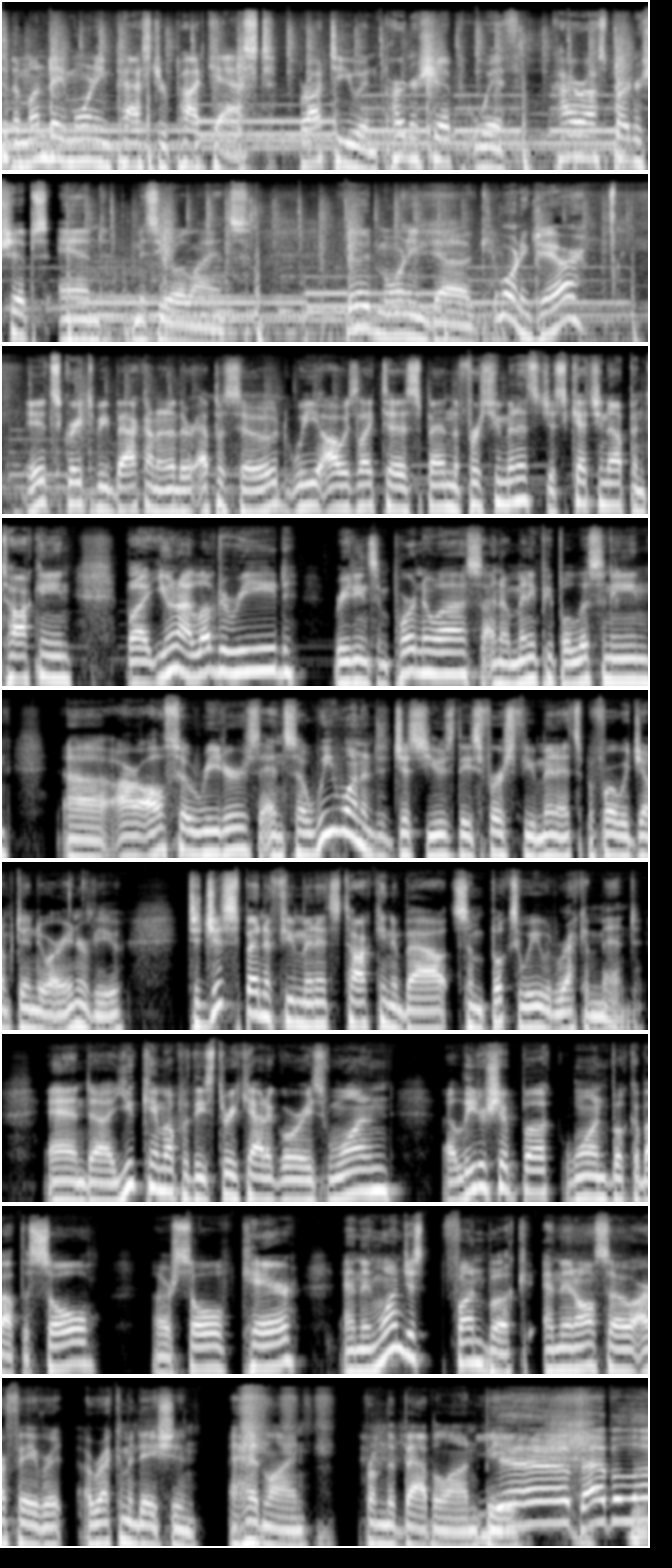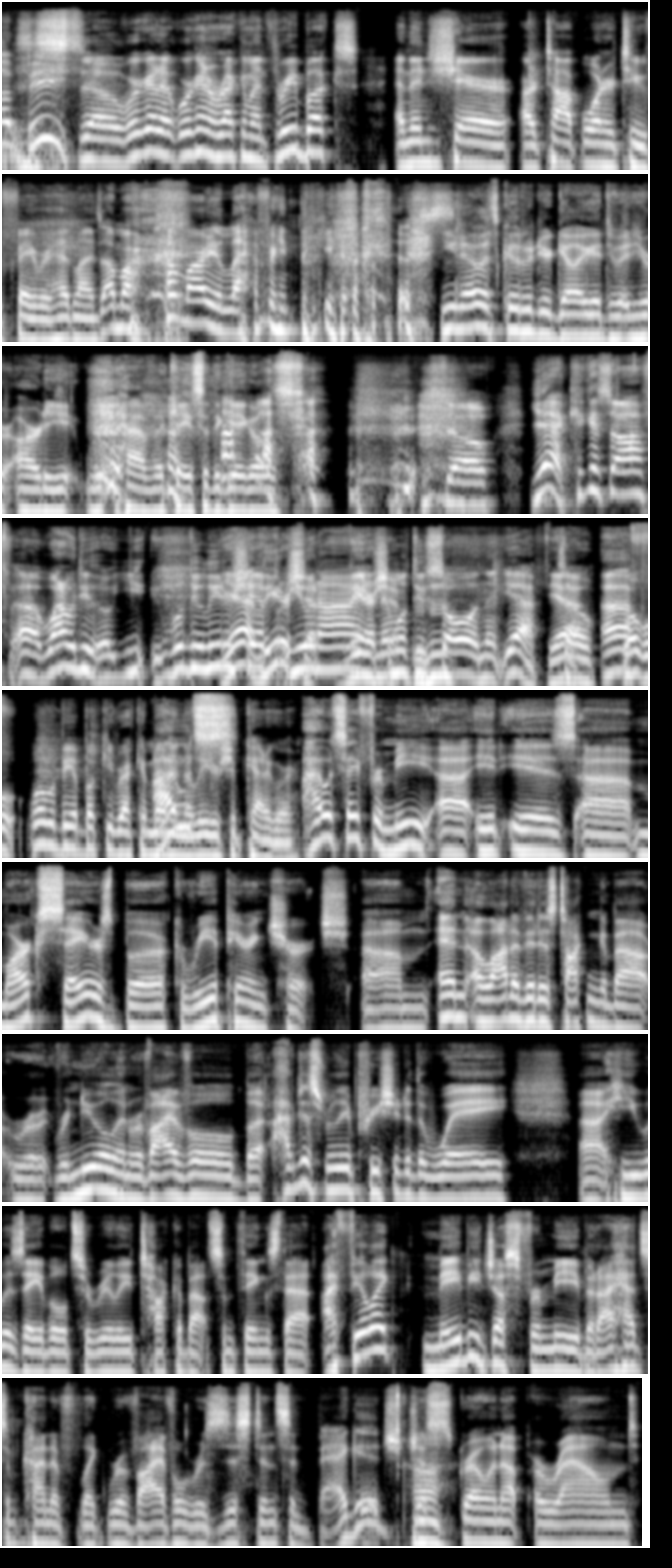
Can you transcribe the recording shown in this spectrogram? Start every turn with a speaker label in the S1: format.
S1: to the Monday Morning Pastor Podcast, brought to you in partnership with Kairos Partnerships and Missio Alliance. Good morning, Doug.
S2: Good morning, JR.
S1: It's great to be back on another episode. We always like to spend the first few minutes just catching up and talking, but you and I love to read. Reading's important to us. I know many people listening uh, are also readers. And so we wanted to just use these first few minutes before we jumped into our interview to just spend a few minutes talking about some books we would recommend. And uh, you came up with these three categories one, a leadership book, one book about the soul or soul care, and then one just fun book. And then also our favorite, a recommendation, a headline. from the Babylon Bee.
S2: Yeah, Babylon Bee.
S1: so we're gonna we're gonna recommend three books and then share our top one or two favorite headlines. I'm, I'm already laughing thinking about this.
S2: You know, it's good when you're going into it, and you're already have a case of the giggles.
S1: so, yeah, kick us off. Uh, why don't we do, we'll do leadership, yeah, leadership you and I, leadership. and then we'll do mm-hmm. soul. And then, yeah. yeah. So, uh, what, what, would be a book you'd recommend I in the leadership category?
S2: I would say for me, uh, it is uh, Mark Sayer's book, Reappearing Church. Um, and a lot of it is talking about re- renewal and revival, but I've just really appreciated the way uh, he was able to really talk about some things that I feel like maybe just for me, but I had some kind of like revival resistance and baggage just huh. growing up around,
